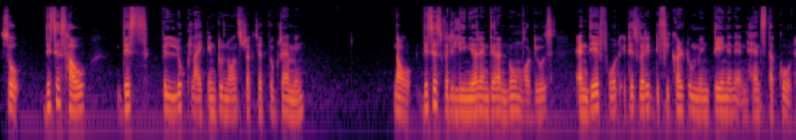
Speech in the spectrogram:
So this is how this will look like into non-structured programming. Now this is very linear and there are no modules and therefore it is very difficult to maintain and enhance the code.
